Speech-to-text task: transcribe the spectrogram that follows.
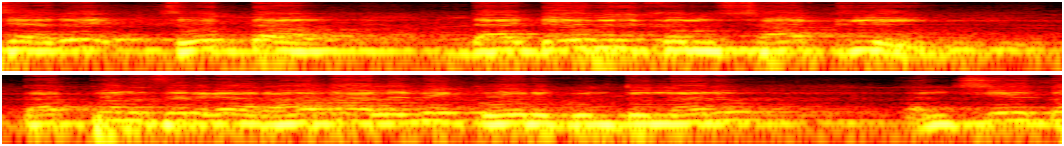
సరే చూద్దాం. The day will come shortly. తప్పనిసరిగా రావాలని కోరుకుంటున్నాను. అంచేత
